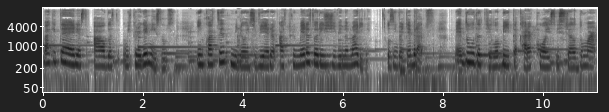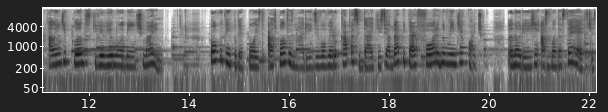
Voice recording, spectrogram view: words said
bactérias, algas, microrganismos. E em 400 milhões vieram as primeiras origens de vida marinha, os invertebrados, medusa, trilobita, caracóis, estrela do mar, além de plantas que viviam no ambiente marinho. Pouco tempo depois, as plantas marinhas desenvolveram capacidade de se adaptar fora do ambiente aquático, dando origem às plantas terrestres.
